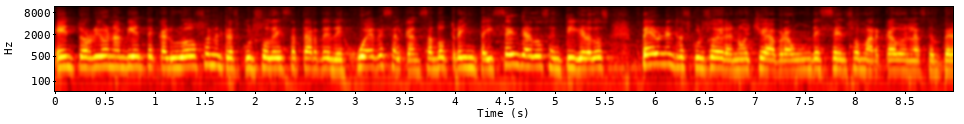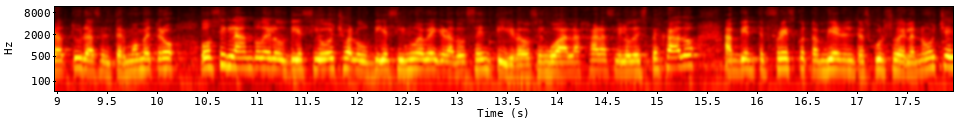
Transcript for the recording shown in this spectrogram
en Torreón ambiente caluroso en el transcurso de esta tarde de jueves, alcanzando 36 grados centígrados, pero en el transcurso de la noche habrá un descenso marcado en las temperaturas, el termómetro oscilando de los 18 a los 19 grados centígrados. En Guadalajara cielo despejado, ambiente fresco también en el transcurso de la noche,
